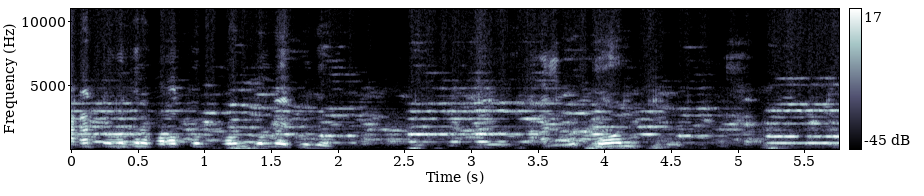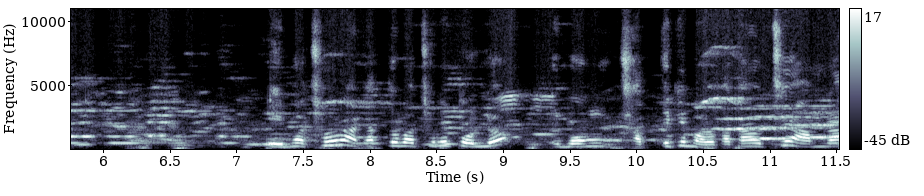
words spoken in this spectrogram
আটাত্তর বছরে পদার্পণ করল এই পুজো। ওর এবছর বছর আটাত্তর বছরে পড়ল এবং সব থেকে বড় কথা হচ্ছে আমরা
